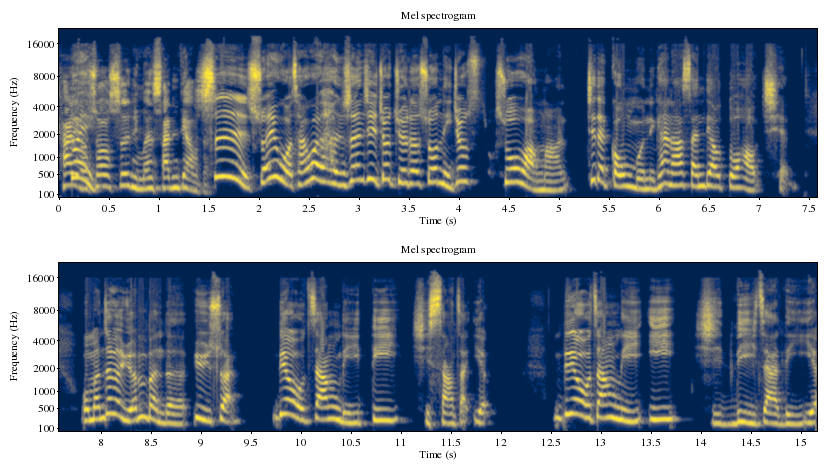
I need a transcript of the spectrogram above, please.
他有说是你们删掉的，是，所以我才会很生气，就觉得说你就说谎嘛。记得公文，你看他删掉多少钱？我们这个原本的预算六张离低是三十亿，六张离一是二十二亿，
